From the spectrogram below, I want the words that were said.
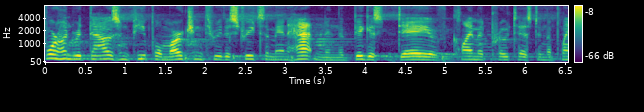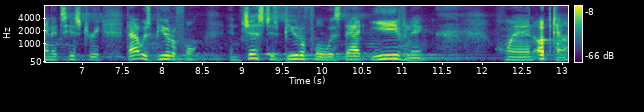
400,000 people marching through the streets of Manhattan in the biggest day of climate protest in the planet's history. That was beautiful. And just as beautiful was that evening when Uptown,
